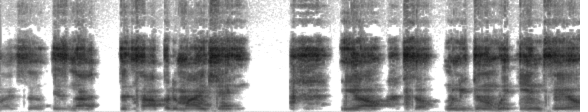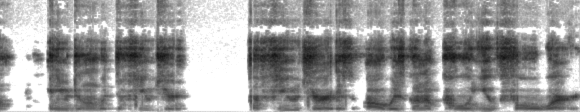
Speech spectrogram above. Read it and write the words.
Alexa is not the top of the mind chain. You know, so when you're dealing with Intel and you're dealing with the future, the future is always going to pull you forward.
